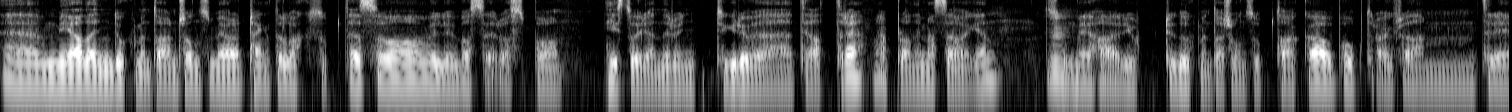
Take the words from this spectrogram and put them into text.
eh, mye av den dokumentaren sånn som vi har tenkt å lagt opp til, så vil vi basere oss på historien rundt Gruveteatret, 'Eplene i Messehagen', som mm. vi har gjort dokumentasjonsopptak av på oppdrag fra de tre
